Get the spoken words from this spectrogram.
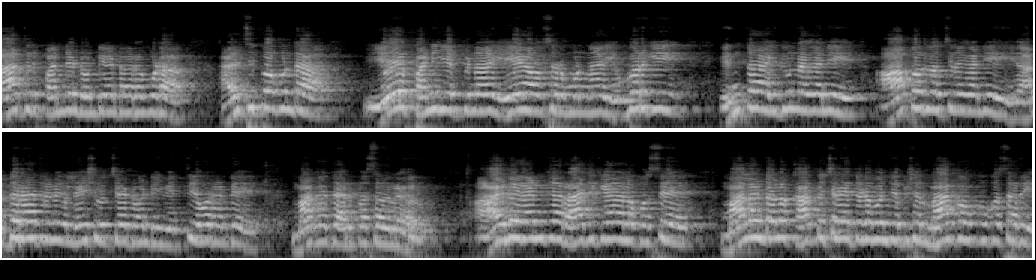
రాత్రి పన్నెండు ఒంటి గంట వరకు కూడా అలసిపోకుండా ఏ పని చెప్పినా ఏ అవసరం ఉన్నా ఎవరికి ఎంత ఇది ఉన్నా కానీ ఆపదలు వచ్చినా కానీ అర్ధరాత్రి లేచి వచ్చేటువంటి వ్యక్తి ఎవరంటే మాకైతే హరిప్రసాద్ గారు. ఆయన కనుక రాజకీయాలకు వస్తే మాలంటలో కాంపిటీషన్ అవుతాడమని అని చెప్పేసి మాకు ఒక్కొక్కసారి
